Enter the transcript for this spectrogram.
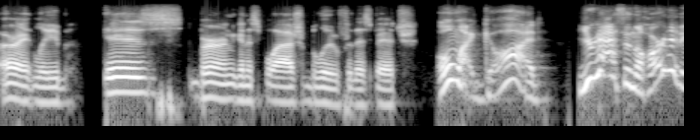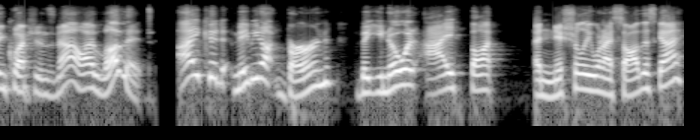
All right, Lieb. Is Burn gonna splash blue for this bitch? Oh my god. You're asking the hard hitting questions now. I love it. I could maybe not burn, but you know what I thought initially when I saw this guy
